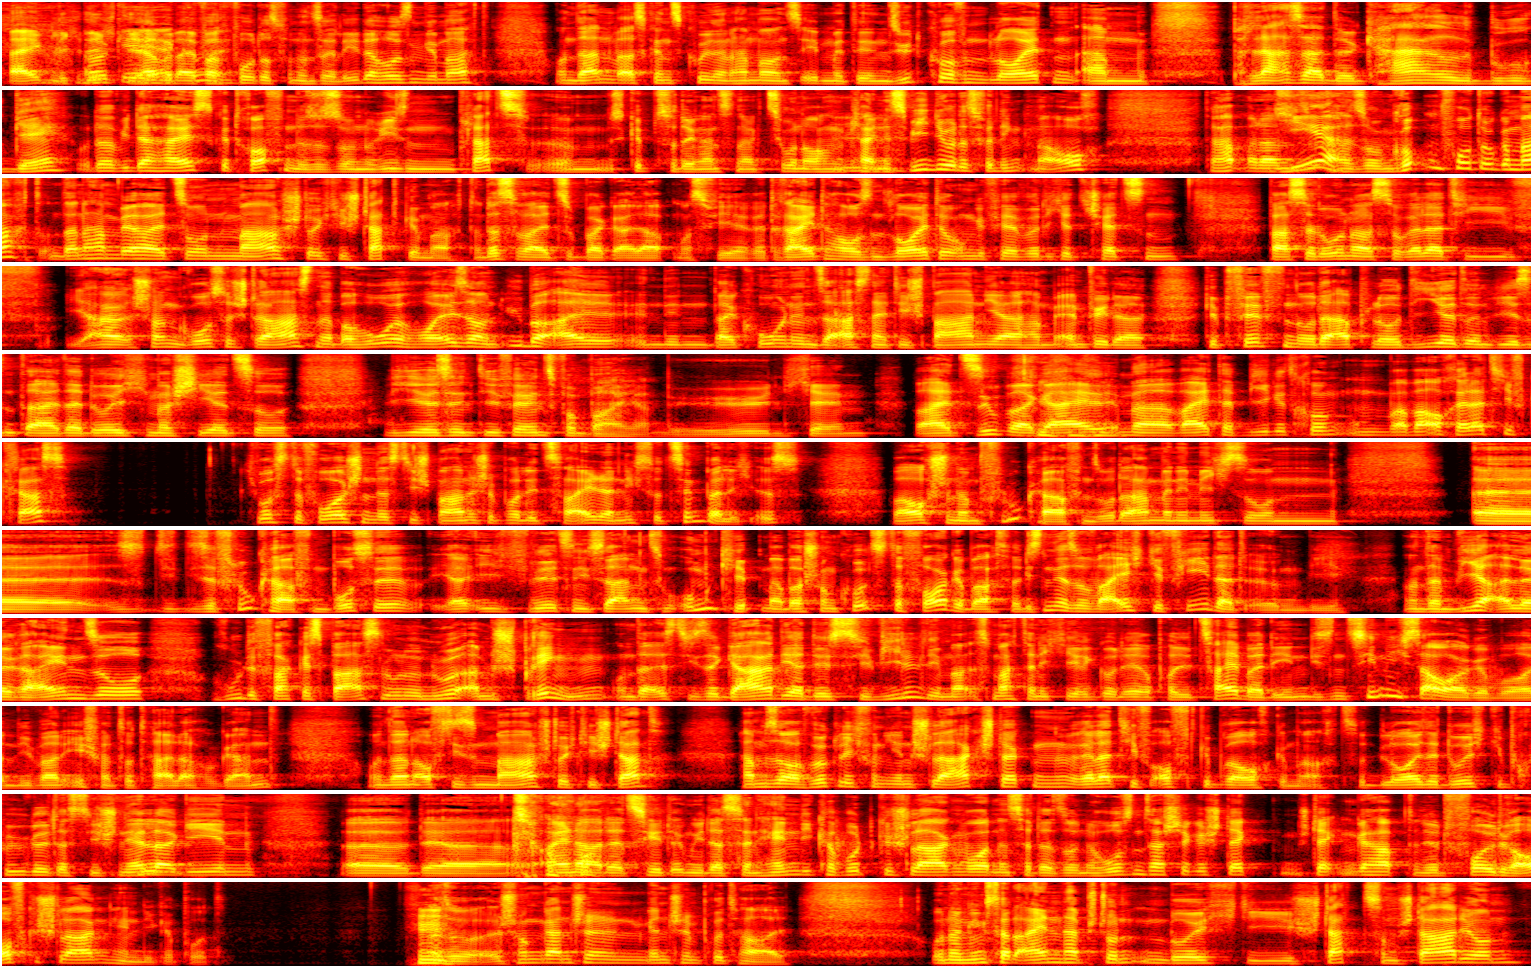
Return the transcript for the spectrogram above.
Eigentlich nicht. Okay, die haben ja, halt einfach cool. Fotos von unseren Lederhosen gemacht. Und dann war es ganz cool, dann haben wir uns eben mit den Südkurvenleuten am Plaza de Carl Bourget oder wie der heißt, getroffen. Das ist so ein Riesenplatz. Ähm, es gibt zu der ganzen Aktion auch ein mhm. kleines Video, das verlinkt man auch. Da hat man dann yeah. also ein Gruppenfoto gemacht und dann haben wir halt so einen Marsch durch die Stadt gemacht. Und das war halt super geile Atmosphäre. 3000 Leute ungefähr, würde ich jetzt schätzen. Barcelona ist so relativ, ja, schon große Straßen, aber hohe Häuser und überall in den Balkonen saßen halt die Spanier, haben entweder gepfiffen oder applaudiert und wir sind da halt da durchmarschiert, so, wir sind die Fans von Bayern München. War halt super geil, immer weiter Bier getrunken, aber auch relativ krass ich wusste vorher schon, dass die spanische Polizei da nicht so zimperlich ist. War auch schon am Flughafen so. Da haben wir nämlich so ein, äh, diese Flughafenbusse, ja, ich will jetzt nicht sagen zum Umkippen, aber schon kurz davor gebracht, weil die sind ja so weich gefedert irgendwie. Und dann wir alle rein so, who the fuck ist Barcelona nur am Springen und da ist diese Guardia de Civil, die, das macht ja nicht die reguläre Polizei bei denen, die sind ziemlich sauer geworden, die waren eh schon total arrogant. Und dann auf diesem Marsch durch die Stadt haben sie auch wirklich von ihren Schlagstöcken relativ oft Gebrauch gemacht. So die Leute durchgeprügelt, dass die schneller gehen. Äh, der einer hat erzählt irgendwie, dass sein Handy kaputtgeschlagen worden ist, hat er so eine Hosentasche gesteck, stecken gehabt und hat voll draufgeschlagen, Handy kaputt. Hm. Also schon ganz schön, ganz schön brutal. Und dann ging es halt eineinhalb Stunden durch die Stadt zum Stadion.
